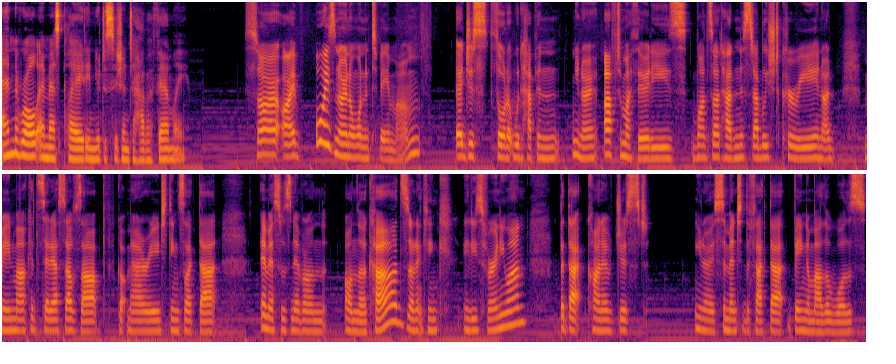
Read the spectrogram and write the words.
and the role MS played in your decision to have a family? So, I've always known I wanted to be a mum. I just thought it would happen, you know, after my 30s, once I'd had an established career and I'd, me and Mark had set ourselves up, got married, things like that. MS was never on, on the cards. I don't think it is for anyone. But that kind of just, you know, cemented the fact that being a mother was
